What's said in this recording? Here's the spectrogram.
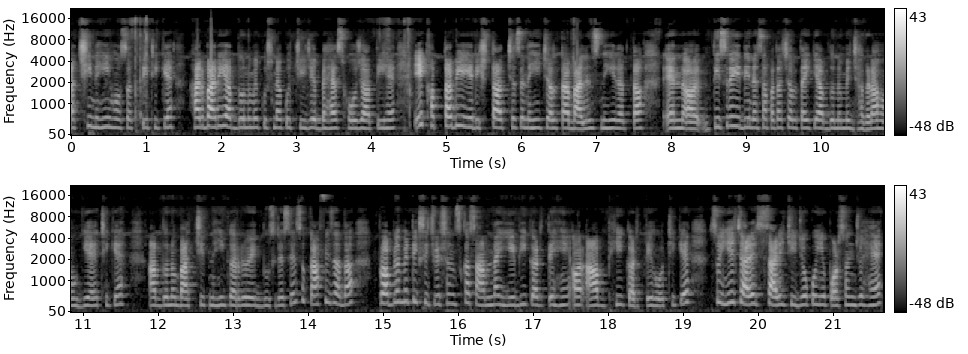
अच्छी नहीं हो सकती, ठीक है? हर बार ही आप दोनों में कुछ ना कुछ चीज़ें बहस हो जाती है। एक हफ़्ता भी ये रिश्ता अच्छे से नहीं चलता बैलेंस नहीं रहता। एंड तीसरे ही दिन ऐसा पता चलता है कि आप दोनों में झगड़ा हो गया है, ठीक है? आप दोनों बातचीत नहीं कर रहे हो एक दूसरे से। सो काफ़ी ज़्यादा प्रॉब्लमेटिक सिचुएशंस का सामना ये भी करते हैं और आप भी करते हो, ठीक है? सो ये सारी चीज़ों को ये पर्सन जो है,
